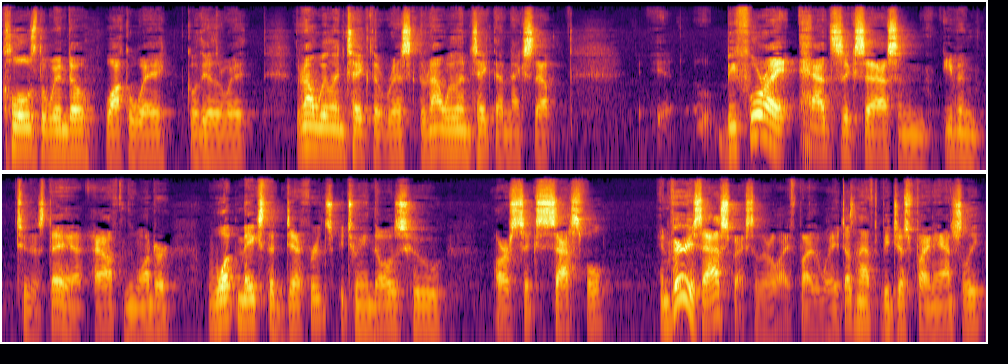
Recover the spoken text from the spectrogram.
close the window, walk away, go the other way. They're not willing to take the risk, they're not willing to take that next step before I had success, and even to this day, I often wonder what makes the difference between those who are successful in various aspects of their life, by the way. It doesn't have to be just financially,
